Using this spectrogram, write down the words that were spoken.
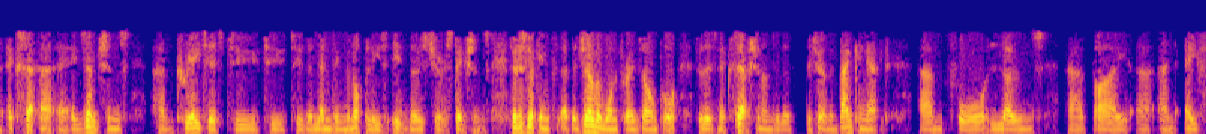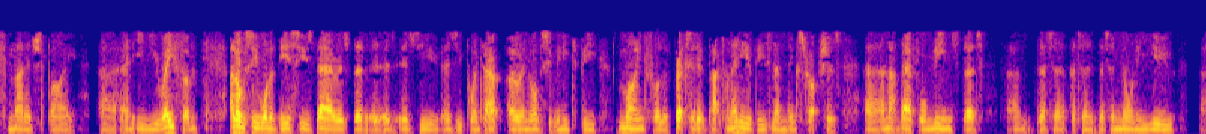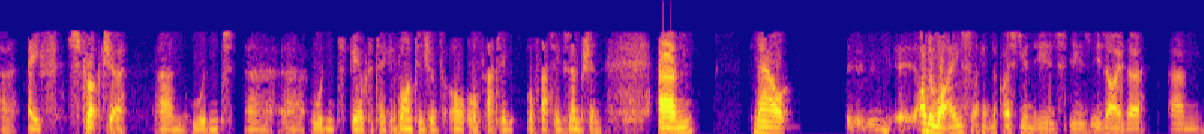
exemptions Um, created to to, to the lending monopolies in those jurisdictions. So just looking at the German one, for example, so there's an exception under the the German Banking Act um, for loans uh, by uh, an AIF managed by uh, an EU AIFM. And obviously one of the issues there is that, as you as you point out, Owen, obviously we need to be mindful of Brexit impact on any of these lending structures. And that therefore means that um, that a that a non-EU Uh, AIF structure um, uh, uh, wouldn't be able to take advantage of that exemption. Um, now, otherwise, I think the question is either um,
